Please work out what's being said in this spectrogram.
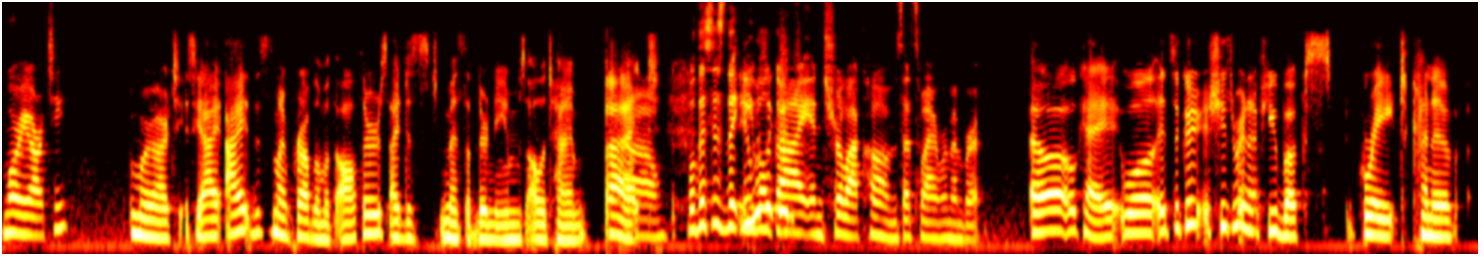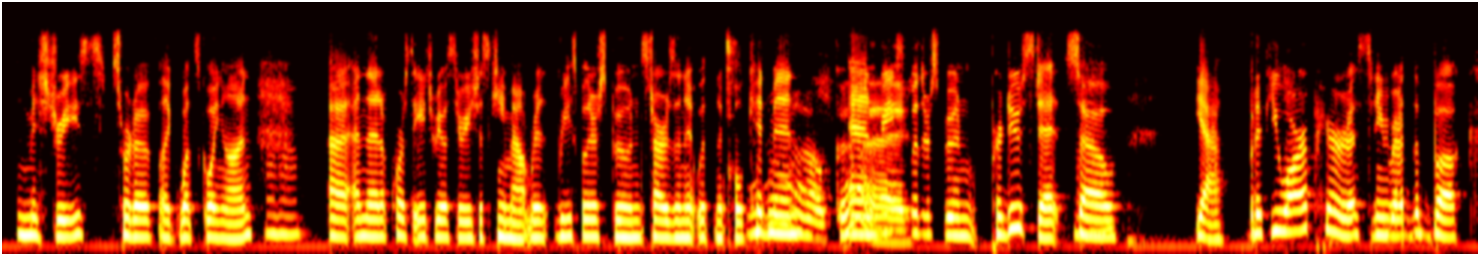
Moriarty. Moriarty. See, I, I, this is my problem with authors. I just mess up their names all the time. But Oh. Well, this is the evil a good- guy in Sherlock Holmes. That's why I remember it. Oh, okay. Well, it's a good. She's written a few books, great kind of mysteries, sort of like what's going on. Mhm. Uh, and then, of course, the HBO series just came out. Re- Reese Witherspoon stars in it with Nicole Kidman, oh good and Reese Witherspoon produced it. So, yeah. But if you are a purist and you read the book,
